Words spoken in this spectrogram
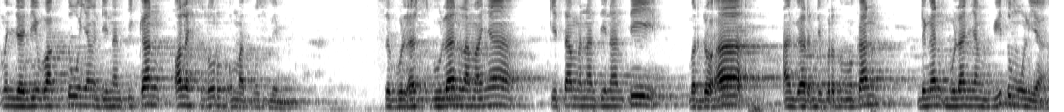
menjadi waktu yang dinantikan oleh seluruh umat muslim. Sebulan sebulan lamanya kita menanti-nanti berdoa agar dipertemukan dengan bulan yang begitu mulia.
